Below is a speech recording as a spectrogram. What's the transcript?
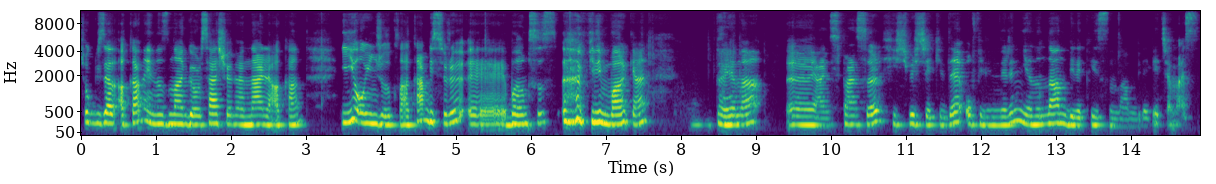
Çok güzel akan en azından görsel şölenlerle akan iyi oyunculukla akan bir sürü e, bağımsız film varken Diana e, yani Spencer hiçbir şekilde o filmlerin yanından bile kıyısından bile geçemez.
